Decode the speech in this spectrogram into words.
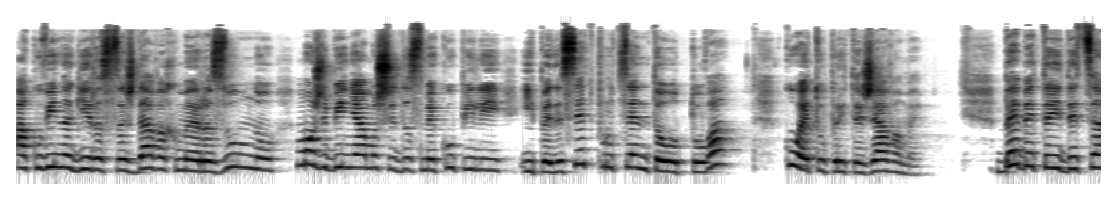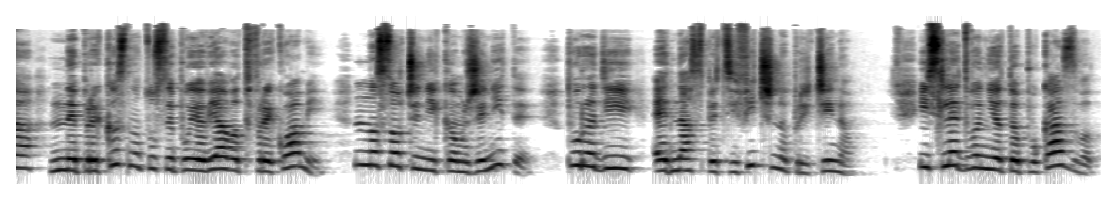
Ако винаги разсъждавахме разумно, може би нямаше да сме купили и 50% от това, което притежаваме. Бебета и деца непрекъснато се появяват в реклами, насочени към жените, поради една специфична причина – Изследванията показват,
